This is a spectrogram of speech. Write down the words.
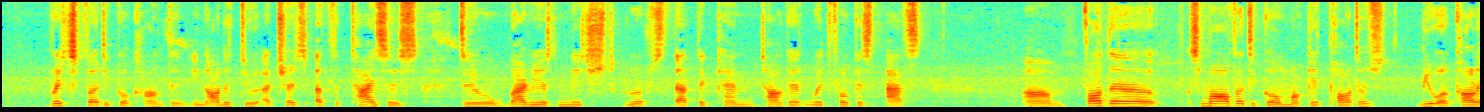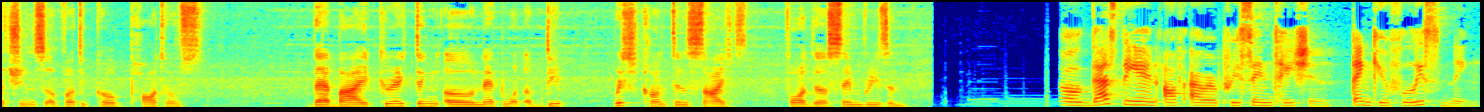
rich vertical content in order to attract advertisers to various niche groups that they can target with focused ads. Um, for the small vertical market portals, build a collection of vertical portals, thereby creating a network of deep, rich content sites for the same reason. So that's the end of our presentation. Thank you for listening.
